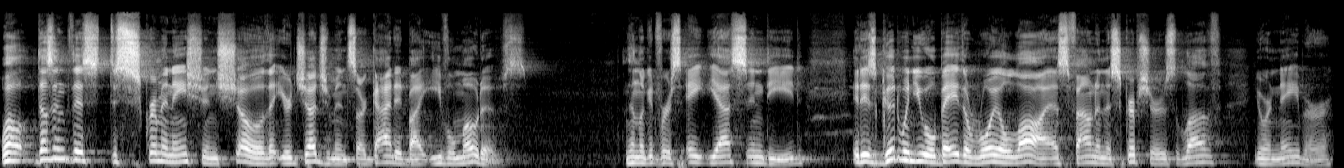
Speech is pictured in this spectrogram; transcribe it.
well, doesn't this discrimination show that your judgments are guided by evil motives? And then look at verse 8. Yes, indeed. It is good when you obey the royal law as found in the scriptures love your neighbor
